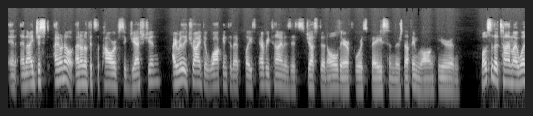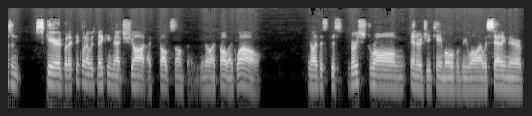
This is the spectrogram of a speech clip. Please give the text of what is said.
and and I just I don't know. I don't know if it's the power of suggestion. I really tried to walk into that place every time as it's just an old Air Force base, and there's nothing wrong here, and most of the time I wasn't scared, but I think when I was making that shot, I felt something. You know, I felt like, wow, you know, this this very strong energy came over me while I was sitting there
